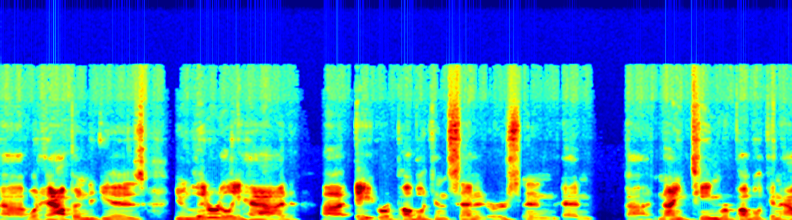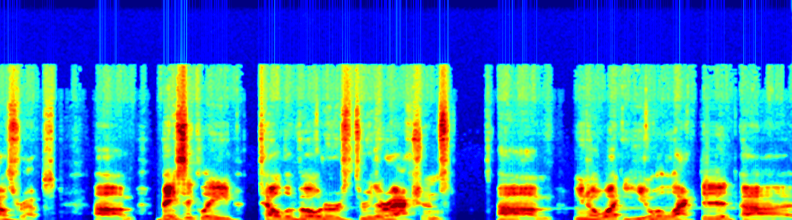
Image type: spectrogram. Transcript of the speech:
Uh, what happened is you literally had uh, eight Republican senators and and uh, 19 Republican House reps um, basically tell the voters through their actions, um, you know what, you elected uh,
